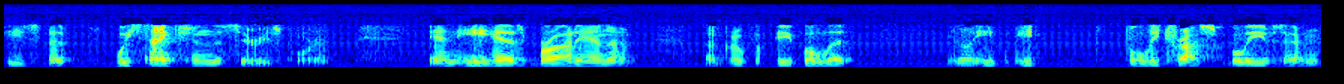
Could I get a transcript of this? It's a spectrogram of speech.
he's the we sanction the series for him. And he has brought in a a group of people that you know he he fully trusts believes in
